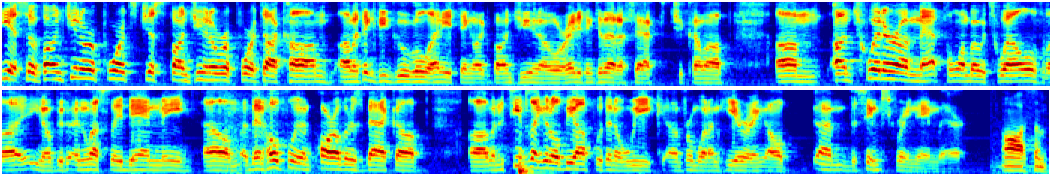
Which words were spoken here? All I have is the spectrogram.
Yeah, so Bongino reports just bonginoreport.com. Um, I think if you Google anything like Bongino or anything to that effect, it should come up. Um, on Twitter, I'm Matt Palumbo12. Uh, you know, unless they ban me. Um, and then hopefully when Parler's back up, um, and it seems like it'll be up within a week um, from what I'm hearing. I'll I'm the same screen name there. Awesome.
